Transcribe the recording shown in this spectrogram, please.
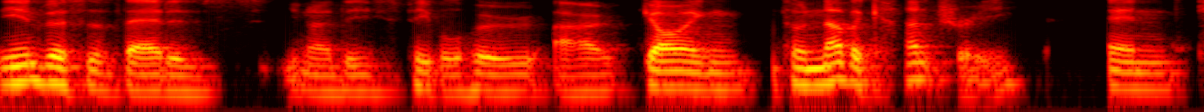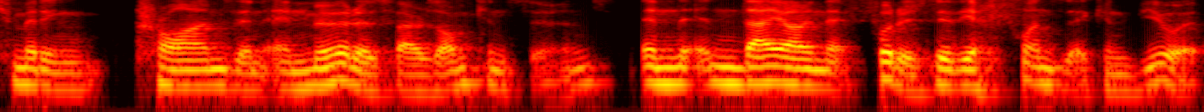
the inverse of that is, you know, these people who are going to another country and committing crimes and, and murder as far as I'm concerned. And, and they own that footage. They're the only ones that can view it.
